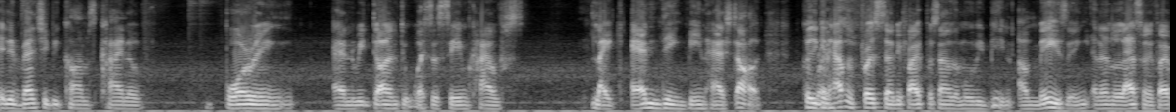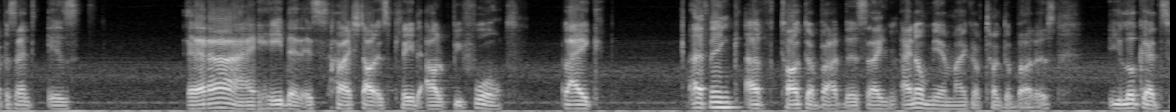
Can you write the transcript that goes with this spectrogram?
it eventually becomes kind of boring and redundant what's the same kind of like ending being hashed out. Because you can have the first seventy five percent of the movie being amazing, and then the last twenty five percent is, yeah, I hate that it's hashed out, it's played out before. Like, I think I've talked about this. Like, I know me and Mike have talked about this. You look at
